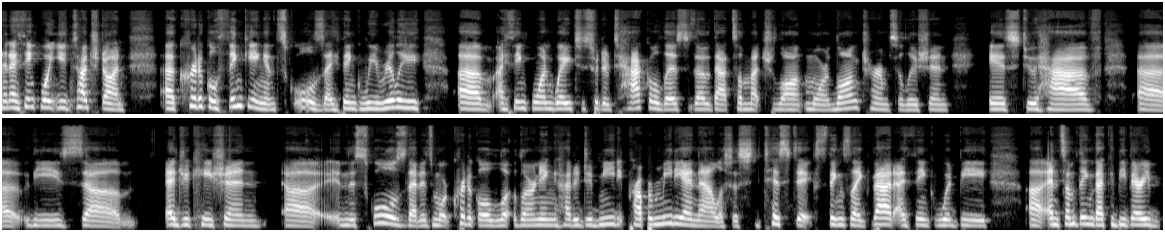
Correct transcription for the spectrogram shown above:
And I think what you touched on, uh, critical thinking in schools. I think we really, um, I think one way to sort of tackle this, though that's a much long, more long-term solution, is to have uh, these um, education uh, in the schools that is more critical, learning how to do media, proper media analysis, statistics, things like that, I think would be, uh, and something that could be very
